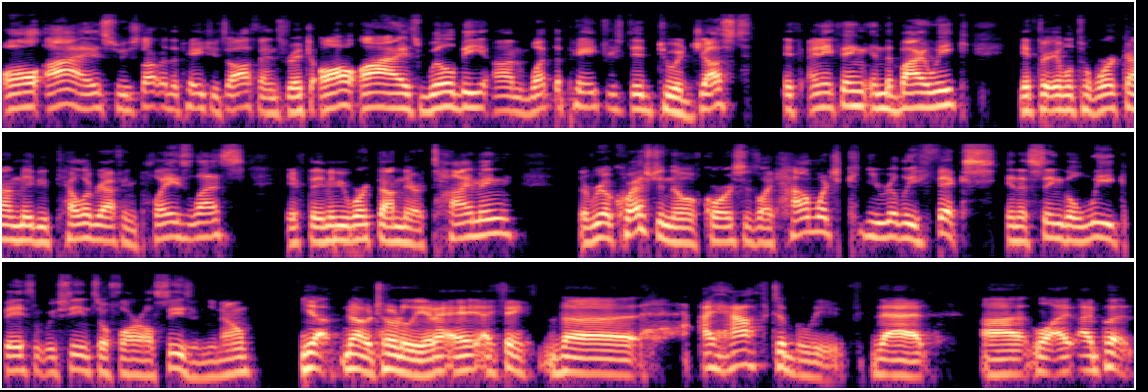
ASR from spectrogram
all eyes, we start with the Patriots offense, Rich, all eyes will be on what the Patriots did to adjust, if anything, in the bye week. If they're able to work on maybe telegraphing plays less, if they maybe worked on their timing. The real question, though, of course, is like how much can you really fix in a single week based on what we've seen so far all season, you know? Yeah, no, totally. And I, I think the I have to believe that uh, well, I, I, put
